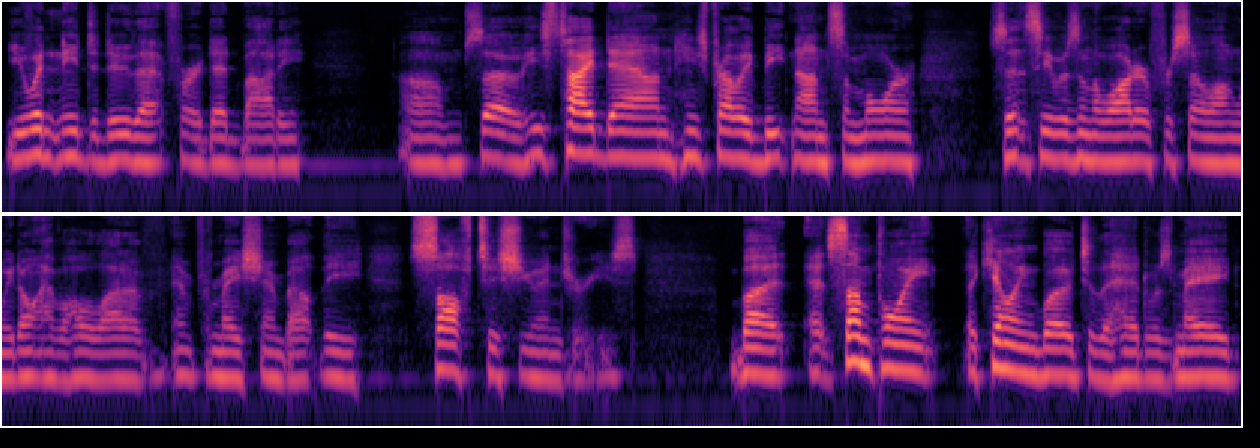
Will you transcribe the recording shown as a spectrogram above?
You wouldn't need to do that for a dead body. Um, so he's tied down. He's probably beaten on some more. Since he was in the water for so long, we don't have a whole lot of information about the soft tissue injuries. But at some point, a killing blow to the head was made,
